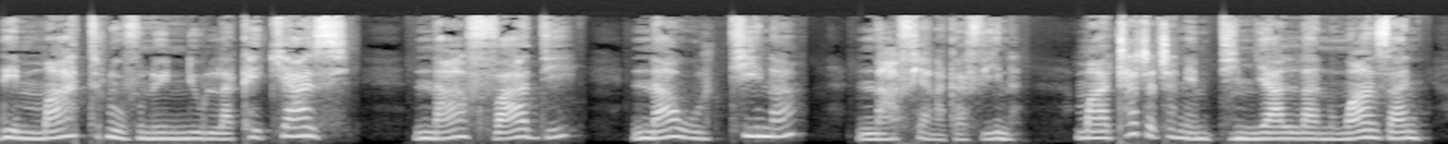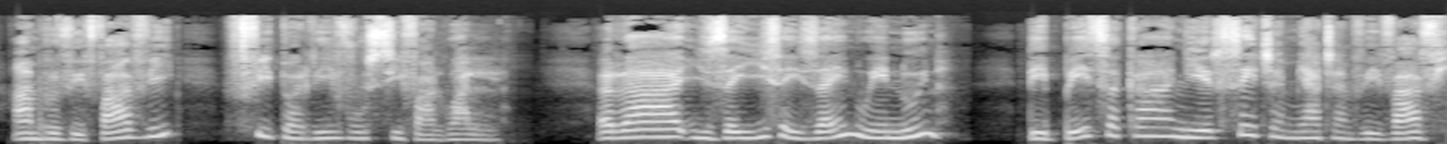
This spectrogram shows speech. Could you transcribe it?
dia maty novonoin'ny olona akaiky azy na vady na olon-tiana na fianakaviana. Mahatratratra ny amin'ny dimy alina any ho any izany amin'ireo vehivavy fito arivo sy valo alina. Raha izay isa izay no henoina dia betsaka ny herisetra mihatra amin'ny vehivavy.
